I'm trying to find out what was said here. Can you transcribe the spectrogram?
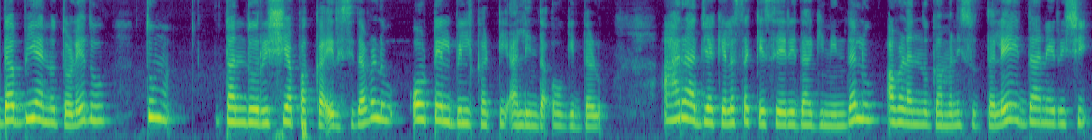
ಡಬ್ಬಿಯನ್ನು ತೊಳೆದು ತುಂ, ತಂದು ರಿಷಿಯ ಪಕ್ಕ ಇರಿಸಿದವಳು ಹೋಟೆಲ್ ಬಿಲ್ ಕಟ್ಟಿ ಅಲ್ಲಿಂದ ಹೋಗಿದ್ದಳು. ಆರಾಧ್ಯ ಕೆಲಸಕ್ಕೆ ಸೇರಿದಾಗಿನಿಂದಲೂ ಅವಳನ್ನು ಗಮನಿಸುತ್ತಲೇ ಇದ್ದಾನೆ ರಿಷಿ.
